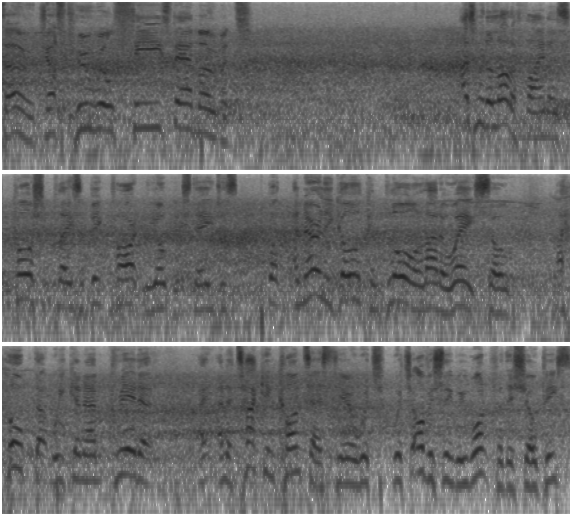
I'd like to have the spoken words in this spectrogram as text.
So, just who will seize their moment? As with a lot of finals, caution plays a big part in the opening stages, but an early goal can blow all that away, so I hope that we can um, create a, a, an attacking contest here, which, which obviously we want for this showpiece.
